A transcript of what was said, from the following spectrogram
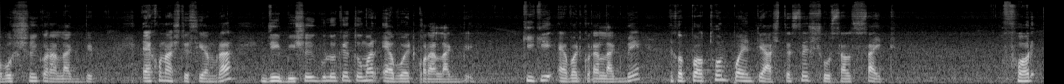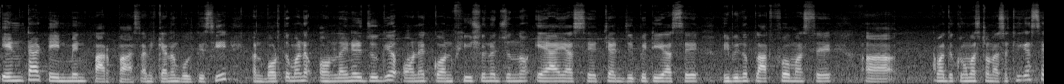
অবশ্যই করা লাগবে। এখন আসতেছি আমরা যে বিষয়গুলোকে তোমার অ্যাভয়েড করা লাগবে। কি কি অ্যাভয়েড করা লাগবে? দেখো, প্রথম পয়েন্টে আসতেছে social site for entertainment purpose আমি কেন বলতেছি? কারণ বর্তমানে অনলাইনের যুগে অনেক কনফিউশনের জন্য এআই আছে চ্যাট জিপিটি আছে, বিভিন্ন প্ল্যাটফর্ম আছে আমাদের ক্রোমাস্টোন আছে, ঠিক আছে?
